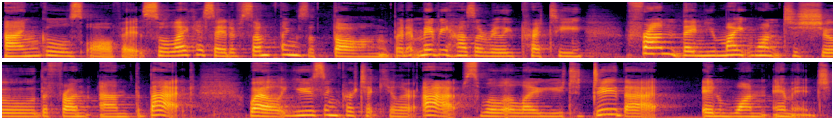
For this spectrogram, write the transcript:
angles of it. So, like I said, if something's a thong, but it maybe has a really pretty front, then you might want to show the front and the back. Well, using particular apps will allow you to do that in one image.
